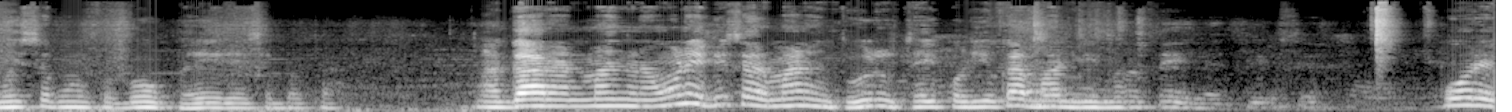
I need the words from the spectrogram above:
મોસમ તો બહુ ભાઈ રહેશે બાપા. આ ગારા માંદણા ઓણે બિચાર માણસ ધૂળું થઈ પડ્યું. કા માંડવીમાં પોરે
